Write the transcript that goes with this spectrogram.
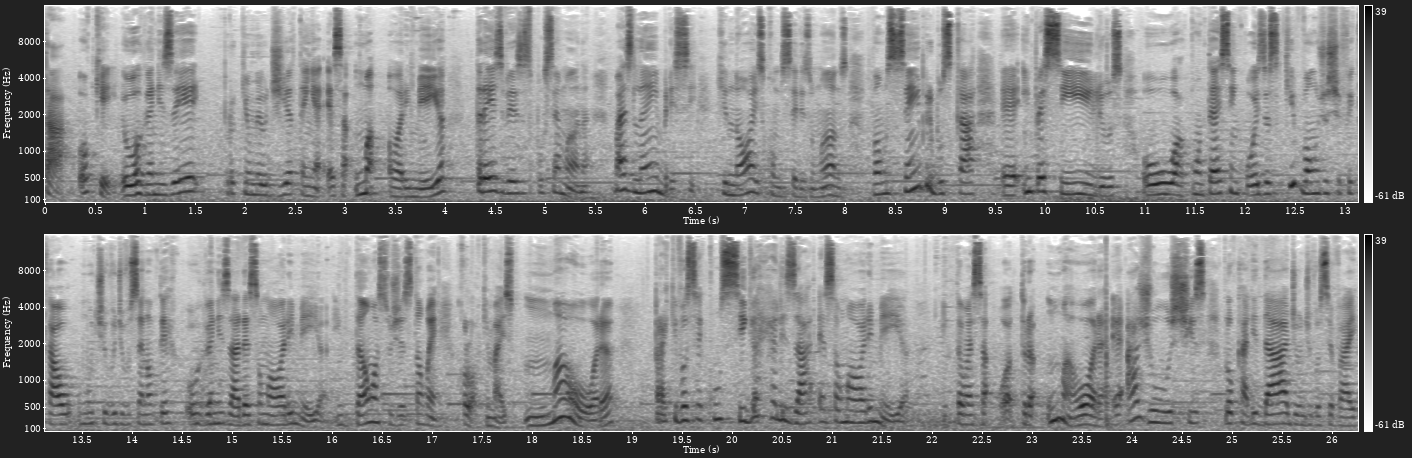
Tá, ok, eu organizei para que o meu dia tenha essa uma hora e meia, três vezes por semana. Mas lembre-se que nós, como seres humanos, vamos sempre buscar é, empecilhos ou acontecem coisas que vão justificar o motivo de você não ter organizado essa uma hora e meia. Então a sugestão é coloque mais uma hora para que você consiga realizar essa uma hora e meia. Então, essa outra uma hora é ajustes, localidade onde você vai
